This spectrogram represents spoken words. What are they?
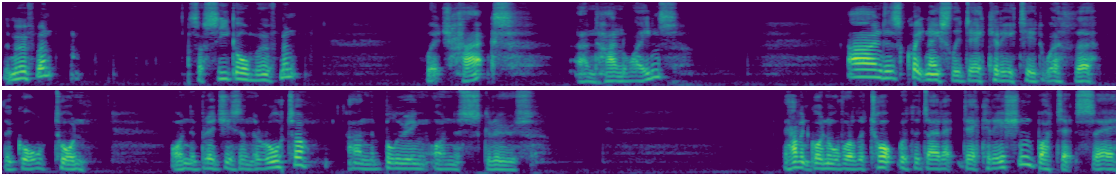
the movement. It's a seagull movement which hacks and hand winds and is quite nicely decorated with the, the gold tone on the bridges and the rotor and the bluing on the screws. They haven't gone over the top with the direct decoration but it's uh,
